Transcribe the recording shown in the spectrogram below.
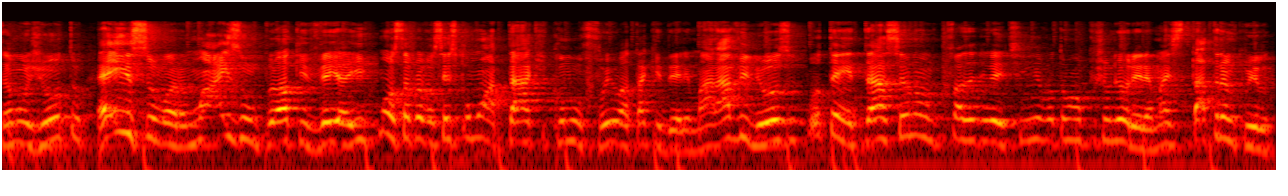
Tamo junto. É isso, mano. Mais um Pro que veio aí mostrar pra vocês como o ataque, como foi o ataque dele. Maravilhoso. Vou tentar. Se eu não fazer direitinho, eu vou tomar um puxão de orelha. Mas tá tranquilo.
